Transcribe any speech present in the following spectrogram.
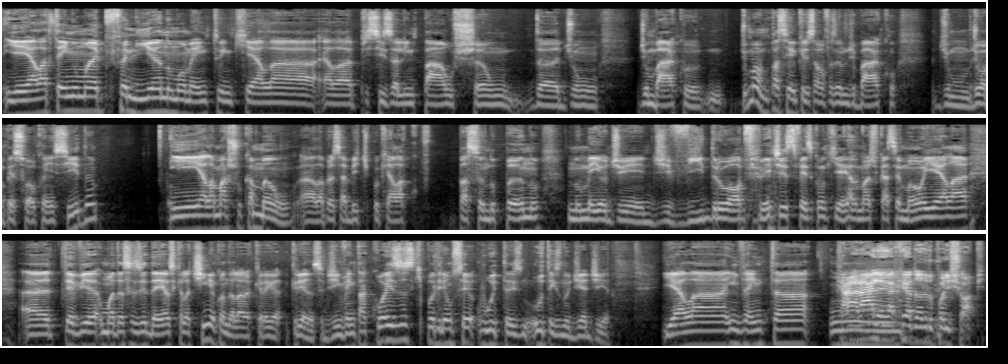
E ela tem uma epifania no momento em que ela, ela precisa limpar o chão da, de, um, de um barco, de um passeio que eles estavam fazendo de barco de, um, de uma pessoa conhecida. E ela machuca a mão. Ela percebe, tipo, que ela passando pano no meio de, de vidro, obviamente isso fez com que ela machucasse a mão e ela ah, teve uma dessas ideias que ela tinha quando ela era cri- criança, de inventar coisas que poderiam ser úteis, úteis no dia a dia. E ela inventa um... Caralho, ela é a criadora do Polishop.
